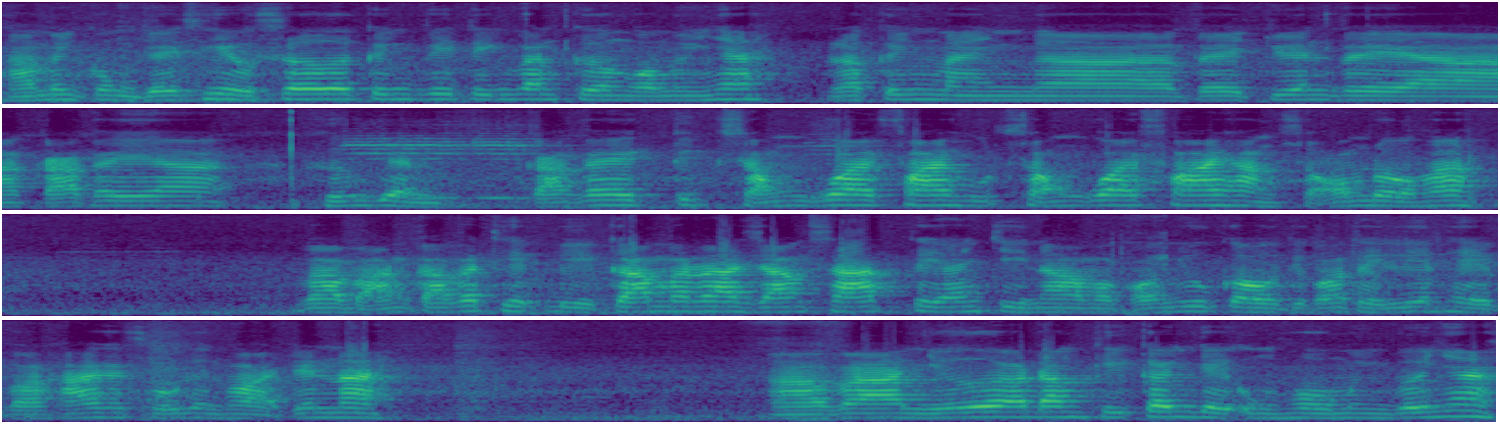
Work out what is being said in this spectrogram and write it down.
à, mình cũng giới thiệu sơ kênh vi tính Văn Cường của mình ha. Là kênh mình à, về chuyên về à, các cái à, hướng dẫn các cái kích sóng wifi hút sóng wifi hàng xóm đồ ha. Và bán các cái thiết bị camera giám sát thì anh chị nào mà có nhu cầu thì có thể liên hệ vào hai cái số điện thoại trên này. À, và nhớ đăng ký kênh để ủng hộ mình với nhá.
